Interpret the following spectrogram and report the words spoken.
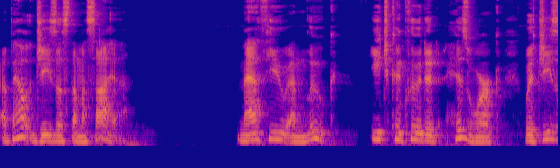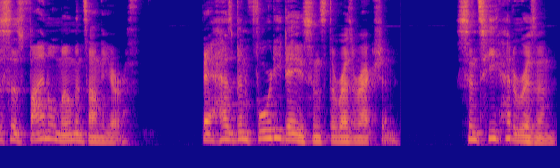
about Jesus the Messiah? Matthew and Luke each concluded his work with Jesus' final moments on the earth. It has been 40 days since the resurrection. Since he had risen,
